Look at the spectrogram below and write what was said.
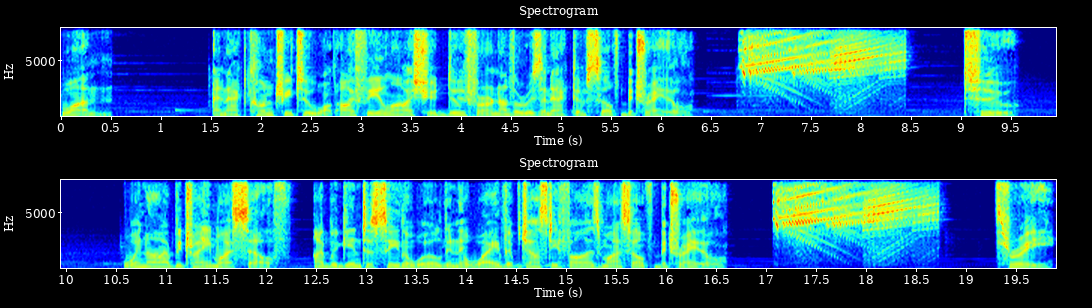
1. An act contrary to what I feel I should do for another is an act of self-betrayal. 2. When I betray myself, I begin to see the world in a way that justifies my self-betrayal. 3.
